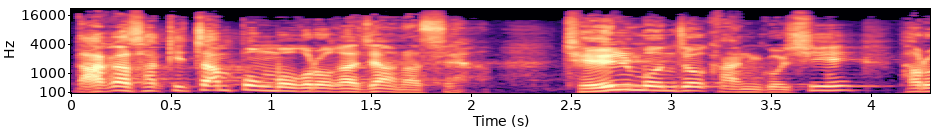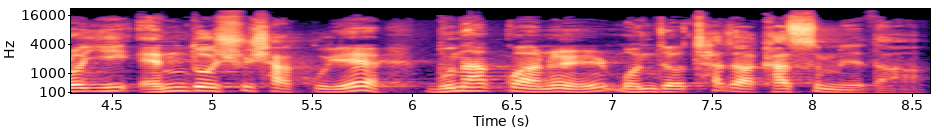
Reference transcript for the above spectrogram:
나가사키 짬뽕 먹으러 가지 않았어요. 제일 먼저 간 곳이 바로 이 엔도 슈샤쿠의 문학관을 먼저 찾아갔습니다.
